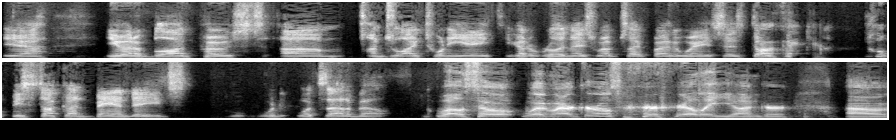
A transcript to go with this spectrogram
Yeah. You had a blog post um, on July 28th. You got a really nice website, by the way. It says, "Don't, oh, thank you. don't be stuck on band aids." What, what's that about? Well, so when our girls were really younger, uh,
